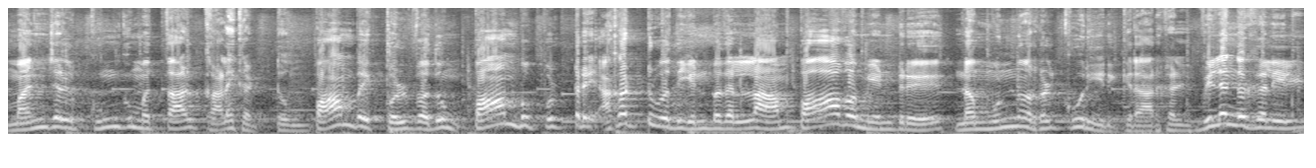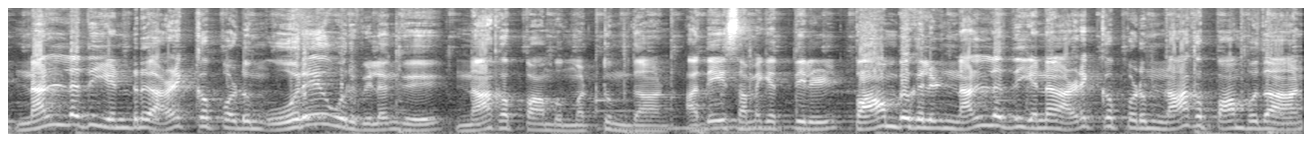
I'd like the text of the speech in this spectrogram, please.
மஞ்சள் குங்குமத்தால் களை கட்டும். பாம்பை கொள்வதும் பாம்பு புற்றை அகற்றுவது என்பதெல்லாம் பாவம் என்று நம் முன்னோர்கள் கூறியிருக்கிறார்கள். விலங்குகளில் நல்லது என்று அழைக்கப்படும் ஒரே ஒரு விலங்கு நாகப்பாம்பு மட்டும்தான். அதே சமயத்தில் பாம்புகளில் நல்லது என அழைக்கப்படும் நாகப்பாம்புதான்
